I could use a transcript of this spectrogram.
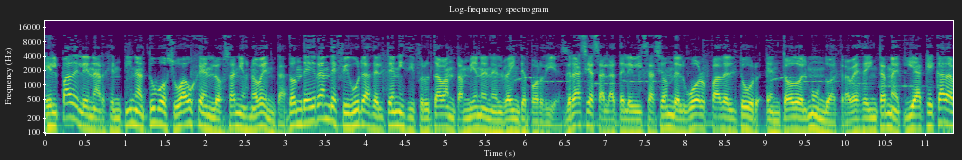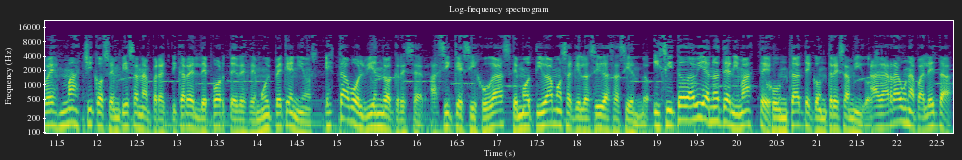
El pádel en Argentina tuvo su auge en los años 90, donde grandes figuras del tenis disfrutaban también en el 20x10. Gracias a la televisación del World Padel Tour en todo el mundo a través de internet y a que cada vez más chicos empiezan a practicar el deporte desde muy pequeños, está volviendo a crecer. Así que si jugás, te motivamos a que lo sigas haciendo. Y si todavía no te animaste, juntate con tres amigos, agarrá una paleta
